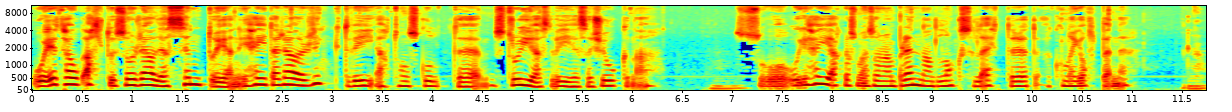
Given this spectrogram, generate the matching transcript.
Og jeg tog alltid så rævlig sint og igjen. Jeg heida rævlig ringt vi at hun skulle strøyast vi hese sjukene. Så, og jeg har akkurat som en sånn brennende langsel etter at jeg kunne hjelpe henne. Ja.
